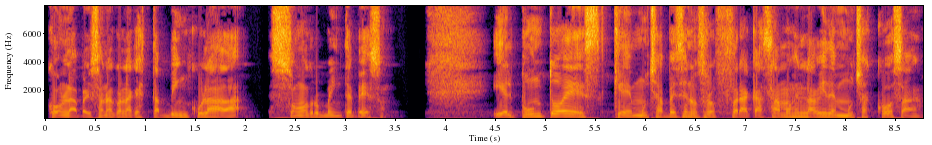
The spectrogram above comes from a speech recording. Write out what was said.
con la persona con la que estás vinculada son otros 20 pesos. Y el punto es que muchas veces nosotros fracasamos en la vida en muchas cosas,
